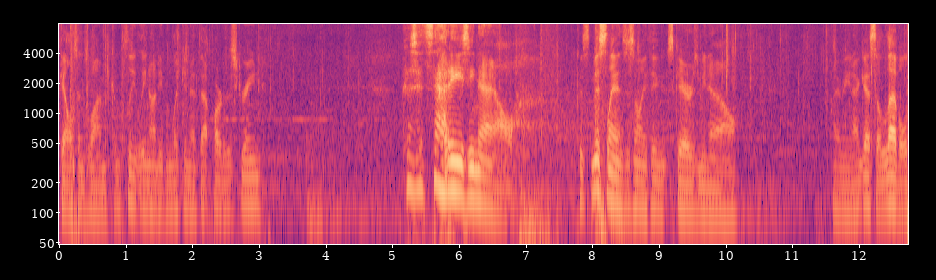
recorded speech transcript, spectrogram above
Skeletons while I'm completely not even looking at that part of the screen. Because it's that easy now. Because Mistlands is the only thing that scares me now. I mean, I guess a level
